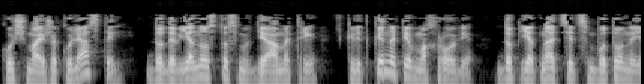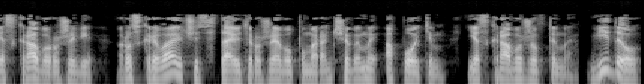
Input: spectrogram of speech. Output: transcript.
кущ майже кулястий, до 90 см в діаметрі, квітки напівмахрові, до 15 см бутони яскраво рожеві, розкриваючись, стають рожево-помаранчевими, а потім яскраво-жовтими. Відео.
